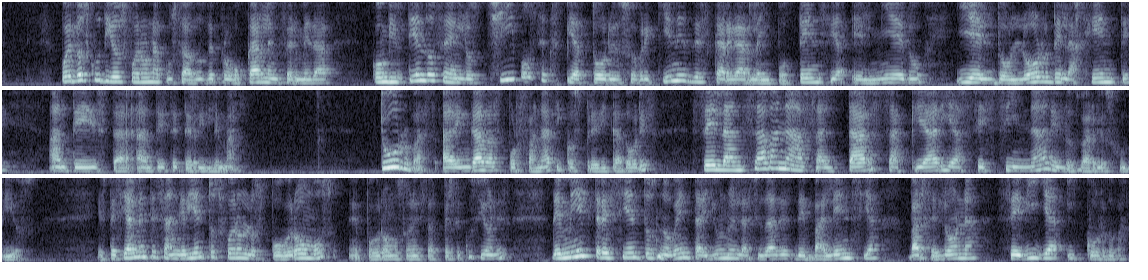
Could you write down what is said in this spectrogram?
pues los judíos fueron acusados de provocar la enfermedad, convirtiéndose en los chivos expiatorios sobre quienes descargar la impotencia, el miedo y el dolor de la gente ante, esta, ante este terrible mal. Turbas arengadas por fanáticos predicadores se lanzaban a asaltar, saquear y asesinar en los barrios judíos. Especialmente sangrientos fueron los pogromos, eh, pogromos son estas persecuciones, de 1391 en las ciudades de Valencia, Barcelona, Sevilla y Córdoba.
